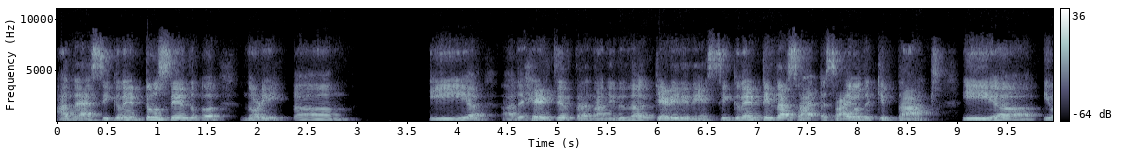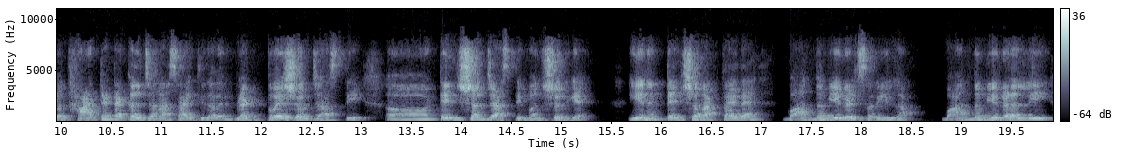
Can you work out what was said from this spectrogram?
ಆದ್ರೆ ಆ ಸಿಗರೇಟ್ ಸೇದು, ನೋಡಿ, ಆ ಈ, ಅದು ಹೇಳ್ತಿರ್ತಾರೆ, ನಾನು ಇದನ್ನ ಕೇಳಿದೀನಿ. ಸಿಗರೇಟ್ ಇಂದ ಸಾಯೋದಕ್ಕಿಂತ ಈ ಇವತ್ ಹಾರ್ಟ್ ಅಟ್ಯಾಕ್ ಅಲ್ಲಿ ಜನ ಸಾಯ್ತಿದ್ದಾರೆ. ಬ್ಲಡ್ ಪ್ರೆಷರ್ ಜಾಸ್ತಿ ಟೆನ್ಷನ್ ಜಾಸ್ತಿ ಮನುಷ್ಯನ್ಗೆ. ಏನಕ್ಕೆ ಟೆನ್ಷನ್ ಆಗ್ತಾ ಇದೆ? ಬಾಂಧವ್ಯಗಳು ಸರಿ ಇಲ್ಲ. ಬಾಂಧವ್ಯಗಳಲ್ಲಿ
